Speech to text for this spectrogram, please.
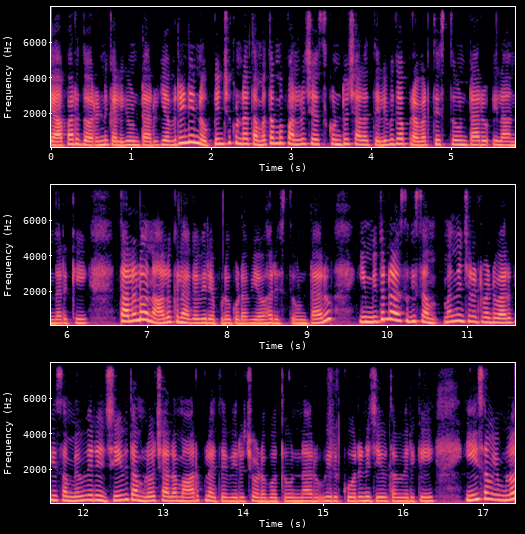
వ్యాపార ధోరణి కలిగి ఉంటారు. ఎవరిని నొప్పించకుండా తమ తమ పనులు చేసుకుంటూ చాలా తెలివిగా ప్రవర్తిస్తూ ఉంటారు. ఇలా అందరికీ తలలో నాలుకలాగా వీరు ఎప్పుడూ కూడా వ్యవహరిస్తూ ఉంటారు. ఈ మిథున రాశికి సంబంధించినటువంటి వారికి సమయం వీరి జీవితంలో చాలా మార్పులు అయితే వీరు చూడబోతూ ఉన్నారు. వీరు కోరిన జీవితం వీరికి ఈ సమయంలో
